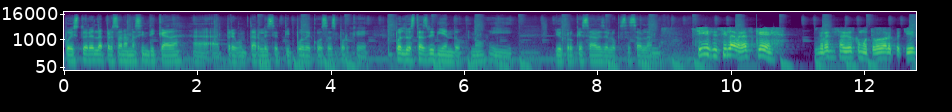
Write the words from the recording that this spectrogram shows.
pues tú eres la persona más indicada a, preguntarle ese tipo de cosas porque pues lo estás viviendo, ¿no? Y yo creo que sabes de lo que estás hablando. Sí, sí, sí, la verdad es que pues, gracias a Dios, como te vuelvo a repetir,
